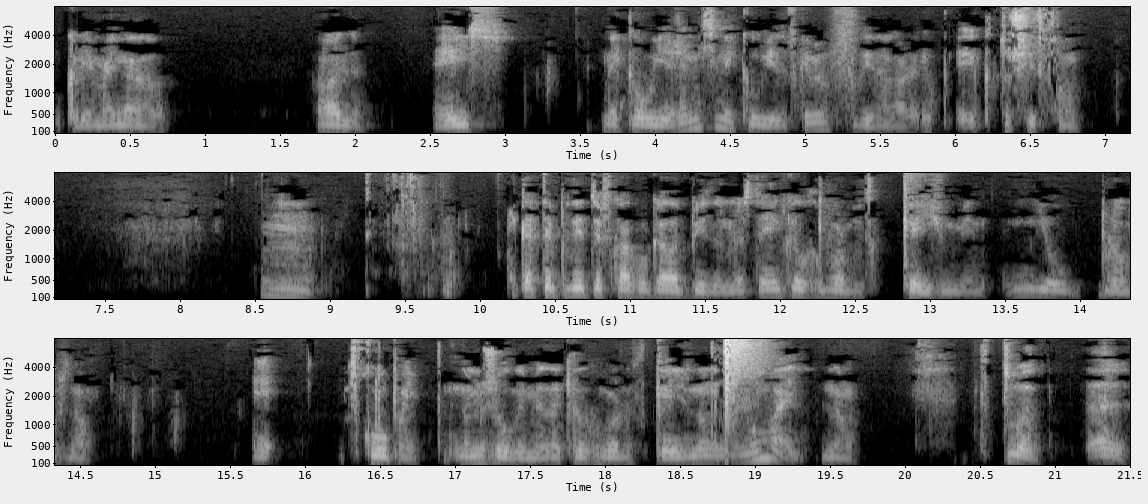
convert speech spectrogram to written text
Não queria mais nada. Olha. É isso. Nem que eu ia. Já nem sei nem que eu ia. Fiquei mesmo feliz agora. Eu, é que estou cheio de fome. Hum. É que até podia ter ficado com aquela pizza, mas tem aquele rebordo de queijo, man. E eu, bros, não. É, desculpem, não me julguem, mas aquele rebordo de queijo não, não vai, não. De todo. Uh.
